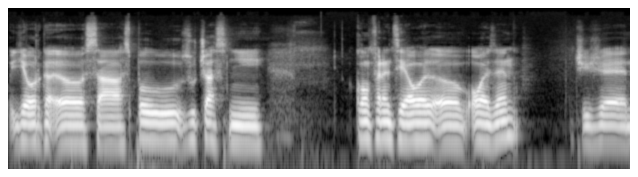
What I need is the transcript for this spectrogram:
je orga, sa spolu zúčastní konferencia O- OSN, čiže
